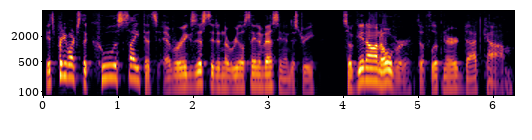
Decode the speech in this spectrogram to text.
It's pretty much the coolest site that's ever existed in the real estate investing industry, so get on over to flipnerd.com.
